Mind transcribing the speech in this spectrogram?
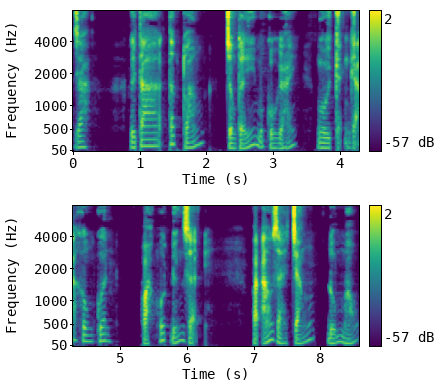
ra, người ta tấp thoáng trông thấy một cô gái ngồi cạnh gã không quân, hoảng hốt đứng dậy, vạt áo dài trắng đốm máu.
